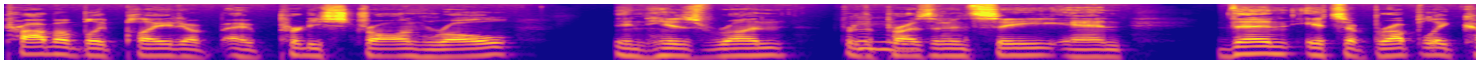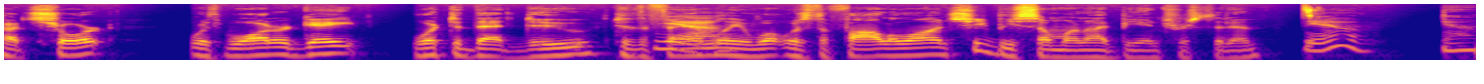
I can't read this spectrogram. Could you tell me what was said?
probably played a, a pretty strong role in his run for the Mhm. presidency. And then it's abruptly cut short with Watergate. What did that do to the Yeah. family and what was the follow on? She'd be someone I'd be interested in. Yeah. Yeah.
